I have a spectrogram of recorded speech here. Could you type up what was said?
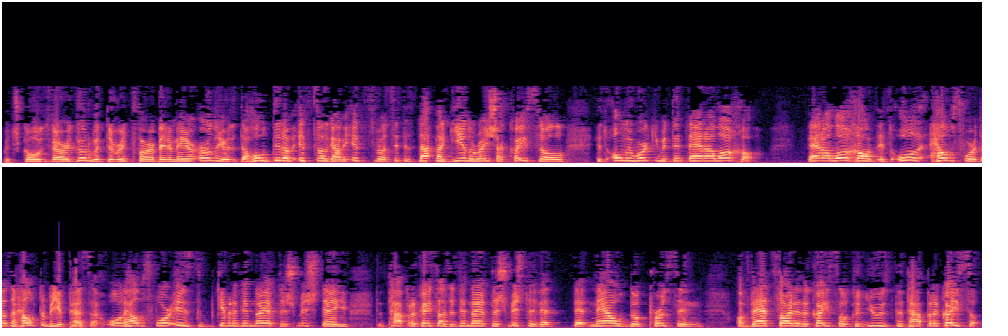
Which goes very good with the Ritva Rabbeinu Meir earlier, that the whole din of Itzvah Gabi Itzvah, since it's not Magir the Reisha Kaisel, is only working with that halacha. That halacha, it's all it helps for. It doesn't help to be a Pesach. All it helps for is to give it a din noyach teshmishtei. The top of the kaisel has a din noyach teshmishtei that, that now the person of that side of the kaisel could use the top of the kaisel.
